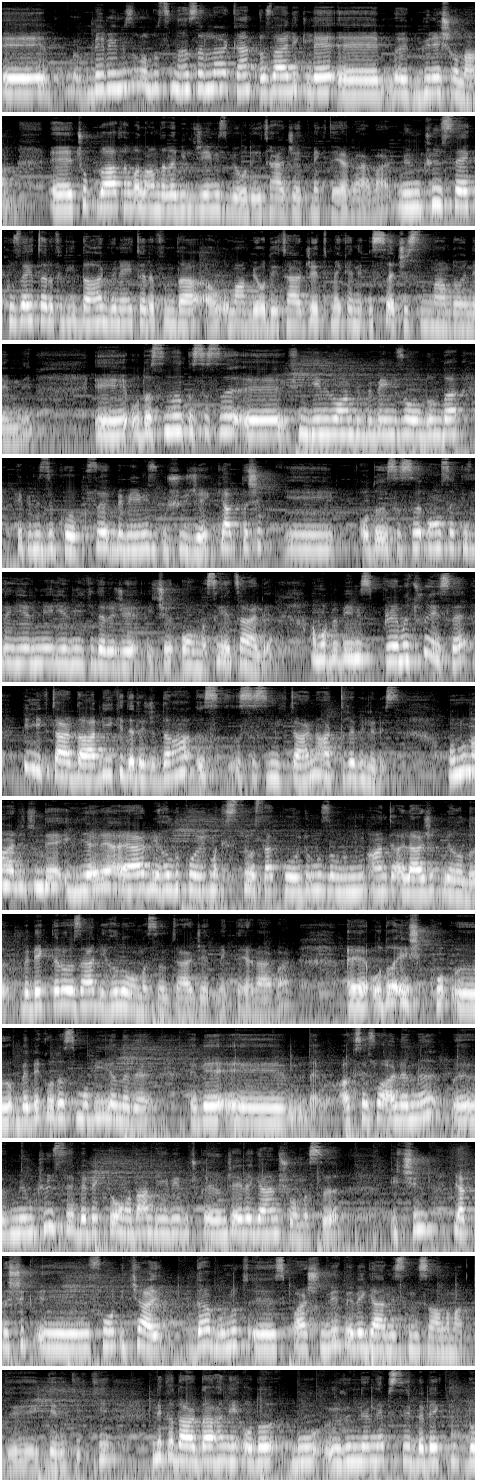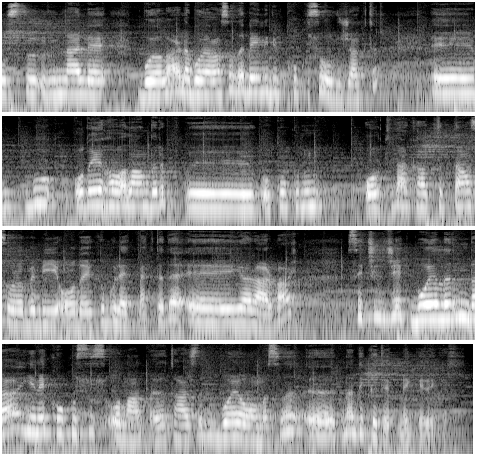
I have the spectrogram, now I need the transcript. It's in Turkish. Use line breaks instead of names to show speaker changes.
Ee, bebeğimizin odasını hazırlarken özellikle e, güneş alan, e, çok rahat havalandırabileceğimiz bir odayı tercih etmekte yarar var. Mümkünse kuzey tarafı değil daha güney tarafında olan bir odayı tercih etmek hani ısı açısından da önemli. E, odasının ısısı, e, şimdi yeni doğan bir bebeğimiz olduğunda hepimizin korkusu bebeğimiz üşüyecek. Yaklaşık e, oda ısısı 18 ile 20-22 derece içi olması yeterli. Ama bebeğimiz prematüre ise bir miktar daha, 1-2 derece daha ıs, ısısı miktarını arttırabiliriz. Onun haricinde yere eğer bir halı koymak istiyorsak koyduğumuz halının anti alerjik bir halı, bebeklere özel bir halı olmasını tercih etmekte yarar var. E, oda eş, e, bebek odası mobilyaları ve e, aksesuarlarını e, mümkünse bebekte olmadan bir, bir buçuk ay önce eve gelmiş olması için yaklaşık e, son iki ayda bunu e, siparişini verip eve gelmesini sağlamak e, gerekir ki ne kadar da hani o da bu ürünlerin hepsi bebeklik dostu ürünlerle boyalarla boyansa da belli bir kokusu olacaktır. E, bu odayı havalandırıp e, o kokunun ortadan kalktıktan sonra bebeği o odaya kabul etmekte de e, yarar var. Seçilecek boyaların da yine kokusuz olan e, tarzda bir boya olmasına dikkat etmek gerekir.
